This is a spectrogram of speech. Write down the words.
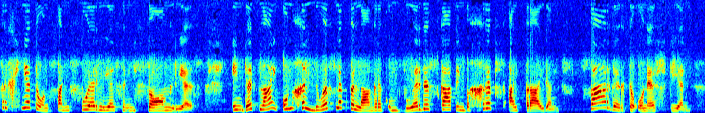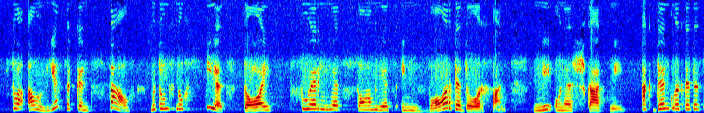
vergeet ons van die voorlees en die saamlees. En dit bly ongelooflik belangrik om woordeskat en begripsuitbreiding verder te ondersteun. So al lees 'n kind self, moet ons nog steeds daai voorlees, saamlees en die waarde daarvan nie onderskat nie. Ek dink ook dit is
